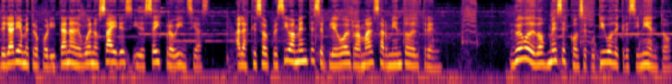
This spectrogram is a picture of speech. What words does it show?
del área metropolitana de Buenos Aires y de seis provincias, a las que sorpresivamente se plegó el ramal Sarmiento del tren. Luego de dos meses consecutivos de crecimiento,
